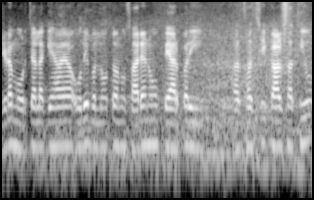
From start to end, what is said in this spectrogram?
ਜਿਹੜਾ ਮੋਰਚਾ ਲੱਗਿਆ ਹੋਇਆ, ਉਹਦੇ ਵੱਲੋਂ ਤੁਹਾਨੂੰ ਸਾਰਿਆਂ ਨੂੰ ਪਿਆਰ ਭਰੀ ਸਤਿ ਸ੍ਰੀ ਅਕਾਲ ਸਾਥੀਓ।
